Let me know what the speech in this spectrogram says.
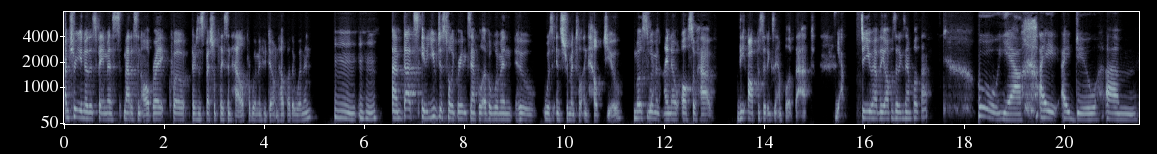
I'm sure you know this famous Madeleine Albright quote, there's a special place in hell for women who don't help other women. Mm, mm-hmm um, that's you know you've just told a great example of a woman who was instrumental and helped you. Most yeah. women i know also have the opposite example of that. Yeah. Do you have the opposite example of that? Oh yeah. I i do. Um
